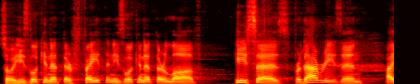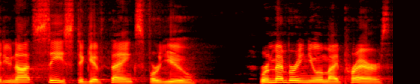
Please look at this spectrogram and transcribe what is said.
so he's looking at their faith and he's looking at their love. He says, For that reason, I do not cease to give thanks for you, remembering you in my prayers,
